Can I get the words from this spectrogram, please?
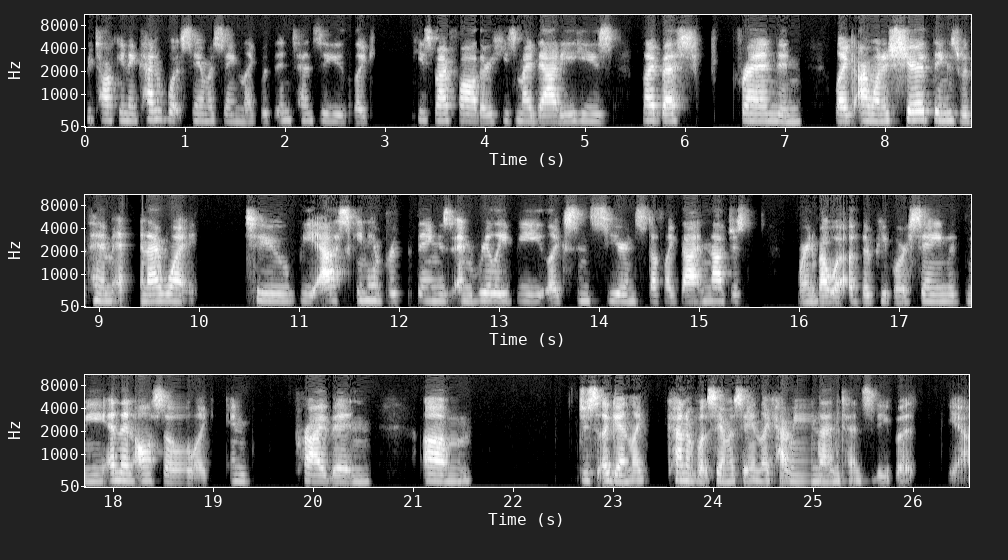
be talking and kind of what sam was saying like with intensity like he's my father he's my daddy he's my best friend and like i want to share things with him and i want to be asking him for things and really be like sincere and stuff like that and not just worrying about what other people are saying with me and then also like in private and um just again like kind of what sam was saying like having that intensity but yeah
